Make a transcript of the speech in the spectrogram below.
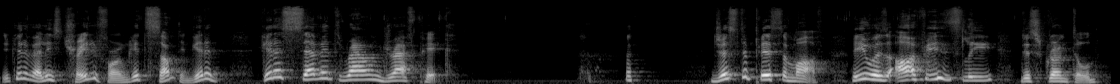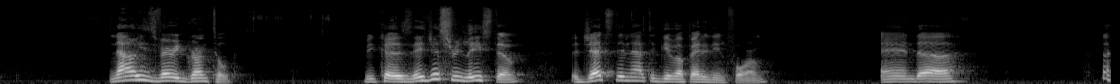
You could have at least traded for him. Get something. Get a get a seventh round draft pick. just to piss him off. He was obviously disgruntled. Now he's very gruntled because they just released him. The Jets didn't have to give up anything for him. And uh,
